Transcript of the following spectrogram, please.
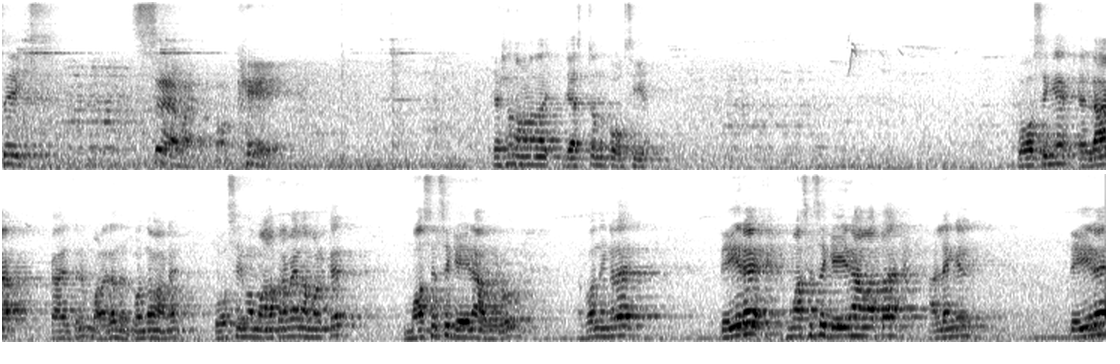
six seven okay ശേഷം നമ്മളൊന്ന് ജസ്റ്റ് ഒന്ന് പോസ് ചെയ്യാം. പോസിങ് എല്ലാ കാര്യത്തിലും വളരെ നിർബന്ധമാണ്. പോസ് ചെയ്യുമ്പോൾ മാത്രമേ നമ്മൾക്ക് മസിൽസ് ഗെയിൻ ആവുള്ളൂ. അപ്പോൾ നിങ്ങൾ തീരെ മസിൽസ് ഗെയിൻ ആവാത്ത അല്ലെങ്കിൽ തീരെ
